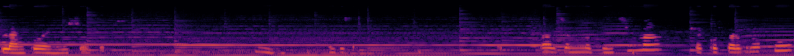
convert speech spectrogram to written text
blanco en los ojos. Hmm, empezamos. Alzando aquí encima, recortar grupo.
